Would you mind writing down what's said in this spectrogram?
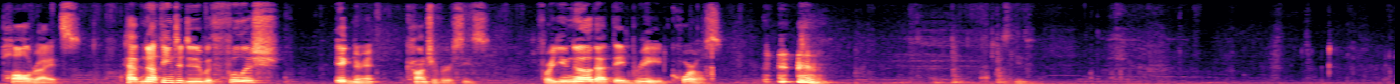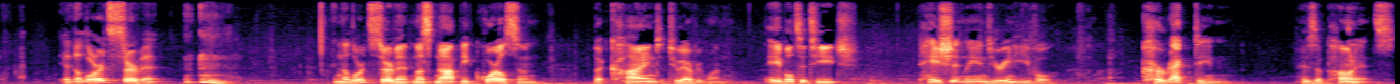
Paul writes, Have nothing to do with foolish, ignorant controversies, for you know that they breed quarrels. In the Lord's servant, in the Lord's servant must not be quarrelsome, but kind to everyone, able to teach, patiently enduring evil, correcting his opponents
